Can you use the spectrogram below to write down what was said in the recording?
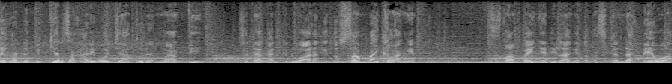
Dengan demikian sang harimau jatuh dan mati, sedangkan kedua anak itu sampai ke langit. Sesampainya di langit atas kehendak dewa,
